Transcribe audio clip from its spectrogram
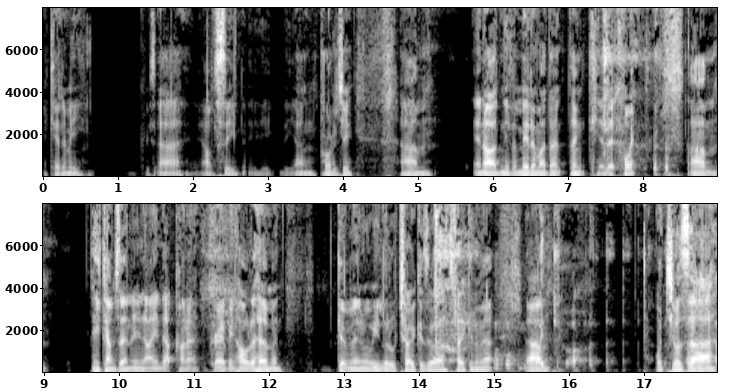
academy, uh, obviously the, the young prodigy. Um, and I'd never met him, I don't think, at that point. Um, he comes in and I end up kind of grabbing hold of him and giving him a wee little choke as well, choking him out. Um, which was, uh,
